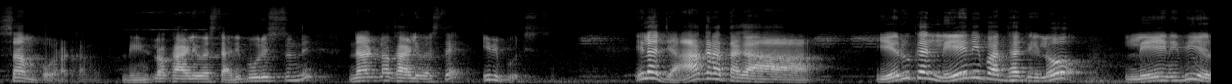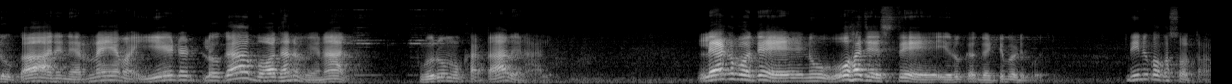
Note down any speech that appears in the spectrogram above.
సంపూరకము. దీంట్లో ఖాళీ వస్తే అది పూరిస్తుంది దాంట్లో ఖాళీ వస్తే ఇది పూరిస్తుంది. ఇలా జాగ్రత్తగా ఎరుక లేని పద్ధతిలో లేనిది ఎరుక అని నిర్ణయం అయ్యేటట్లుగా బోధన వినాలి. గురుముఖత వినాలి. లేకపోతే నువ్వు ఊహ చేస్తే ఎరుక గట్టిపడిపోతుంది. దీనికి ఒక సూత్రం.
